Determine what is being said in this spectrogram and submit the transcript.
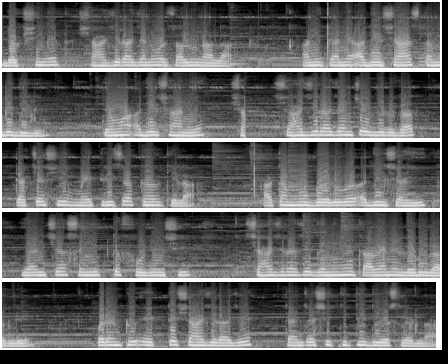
दक्षिणेत शहाजीराजांवर चालून आला आणि त्याने आदिलशहास तंबी दिली. तेव्हा आदिलशहाने शहाजीराजांच्या विरोधात त्याच्याशी मैत्रीचा तह केला. आता मुघल व आदिलशाही यांच्या संयुक्त फौजांशी शहाजीराजे गनिमी काव्याने लढू लागले. परंतु एकटे शहाजीराजे त्यांच्याशी किती दिवस लढणार?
